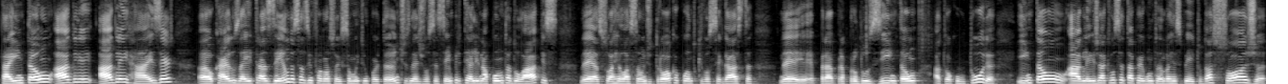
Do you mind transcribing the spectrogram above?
Tá então, Agley, Heiser, uh, o Carlos aí trazendo essas informações que são muito importantes, né, de você sempre ter ali na ponta do lápis, né, a sua relação de troca, quanto que você gasta, né, para produzir, então, a tua cultura. E então, Agley, já que você está perguntando a respeito da soja,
